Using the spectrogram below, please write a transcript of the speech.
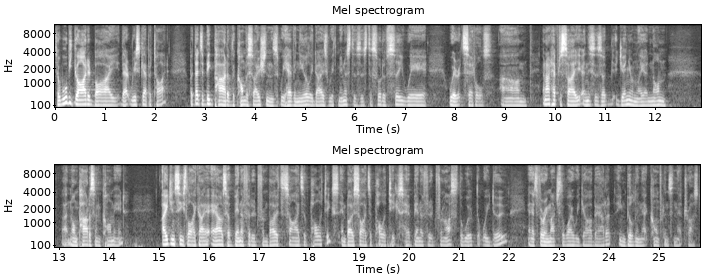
So we'll be guided by that risk appetite, but that's a big part of the conversations we have in the early days with ministers is to sort of see where, where it settles. Um, and I'd have to say, and this is a, genuinely a non, uh, non-partisan comment, agencies like ours have benefited from both sides of politics and both sides of politics have benefited from us, the work that we do, and it's very much the way we go about it in building that confidence and that trust.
